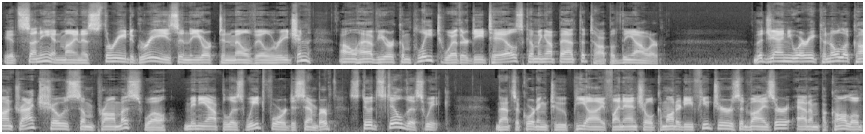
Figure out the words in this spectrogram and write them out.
It's sunny and minus three degrees in the Yorkton Melville region. I'll have your complete weather details coming up at the top of the hour. The January canola contract shows some promise, while Minneapolis wheat for December stood still this week. That's according to PI Financial Commodity Futures Advisor Adam Pacalo,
